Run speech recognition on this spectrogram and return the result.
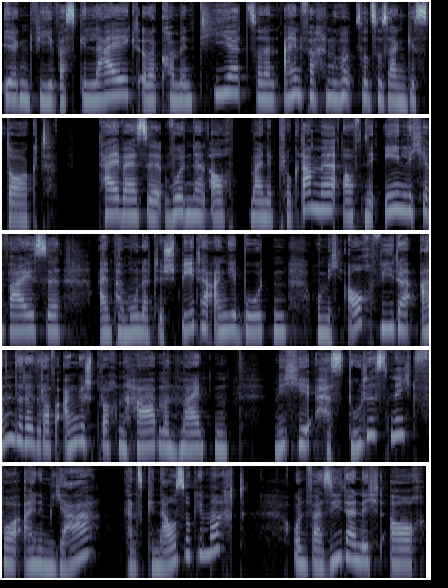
irgendwie was geliked oder kommentiert, sondern einfach nur sozusagen gestalkt. Teilweise wurden dann auch meine Programme auf eine ähnliche Weise ein paar Monate später angeboten, wo mich auch wieder andere darauf angesprochen haben und meinten, Michi, hast du das nicht vor einem Jahr ganz genauso gemacht? Und war sie da nicht auch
